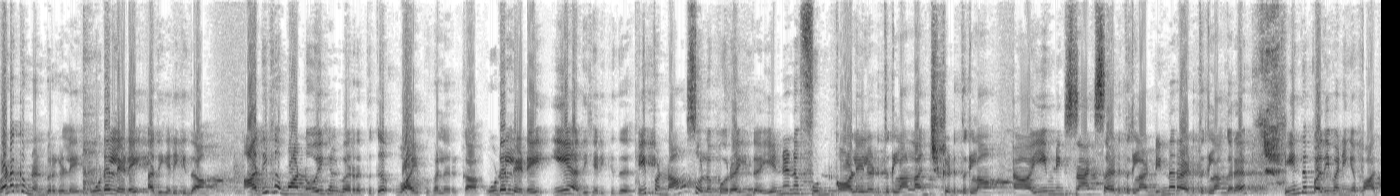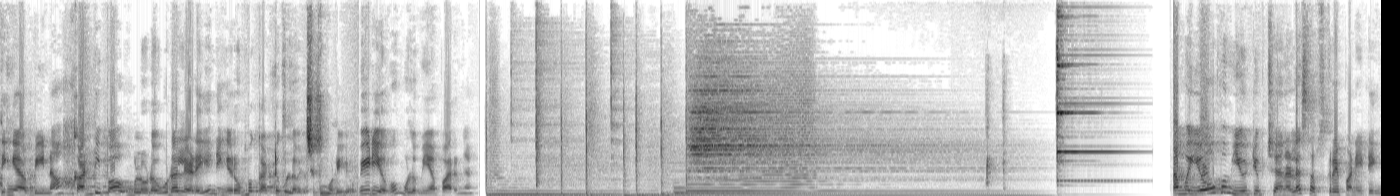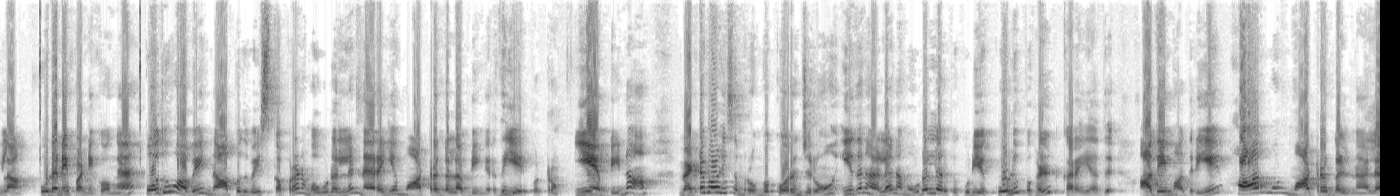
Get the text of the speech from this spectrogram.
வணக்கம் நண்பர்களே. உடல் எடை அதிகரிக்குதா? அதிகமா நோய்கள் வர்றதுக்கு வாய்ப்புகள் இருக்கா? உடல் எடை ஏன் அதிகரிக்குது? இப்ப நான் சொல்ல போற இந்த என்னென்ன ஃபுட் காலையில எடுத்துக்கலாம் லஞ்சுக்கு எடுத்துக்கலாம் ஈவினிங் ஸ்நாக்ஸா எடுத்துக்கலாம் டின்னரா எடுத்துக்கலாங்கிற இந்த பதிவை நீங்க பாத்தீங்க அப்படின்னா கண்டிப்பா உங்களோட உடல் எடையை நீங்க ரொம்ப கட்டுக்குள்ள வச்சுக்க முடியும். வீடியோவும் முழுமையா பாருங்க. நம்ம யோகம் யூடியூப் சேனலை சப்ஸ்கிரைப் பண்ணிட்டீங்களா? உடனே பண்ணிக்கோங்க. பொதுவாவே நாற்பது வயசுக்கு அப்புறம் நம்ம உடல்ல நிறைய மாற்றங்கள் அப்படிங்கிறது ஏற்பட்டுரும். ஏன் அப்படின்னா மெட்டபாலிசம் ரொம்ப குறைஞ்சிரும். இதனால நம்ம உடல்ல இருக்கக்கூடிய கொழுப்புகள் கரையாது. அதே மாதிரியே ஹார்மோன் மாற்றங்கள்னால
